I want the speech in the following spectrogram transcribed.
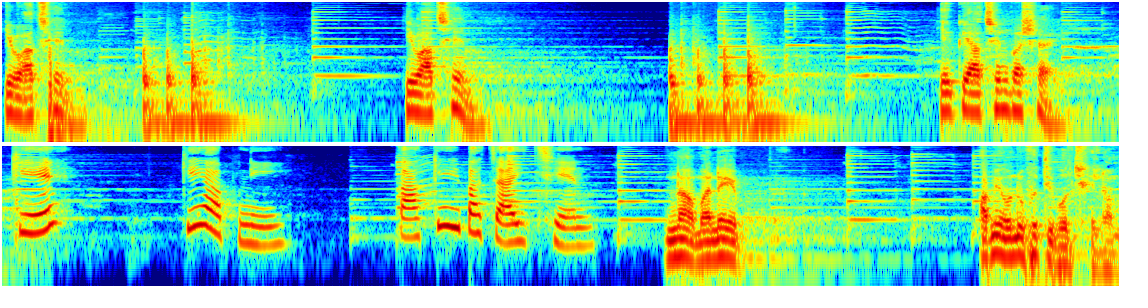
কেউ আছেন? কেউ আছেন? কেউ কে আছেন বাসায়? কে? কে আপনি? কাকেই বা চাইছেন? না মানে আমি অনুভূতি বলছিলাম।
